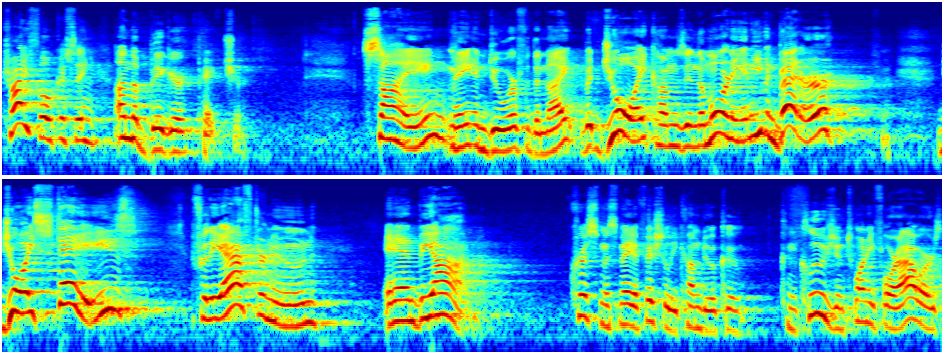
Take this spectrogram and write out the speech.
try focusing on the bigger picture. Sighing may endure for the night, but joy comes in the morning, and even better, joy stays for the afternoon and beyond. Christmas may officially come to a co- conclusion 24 hours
